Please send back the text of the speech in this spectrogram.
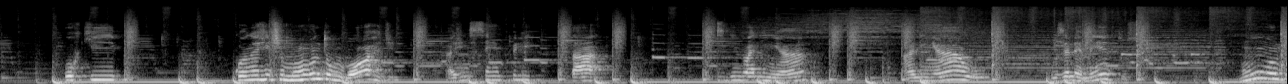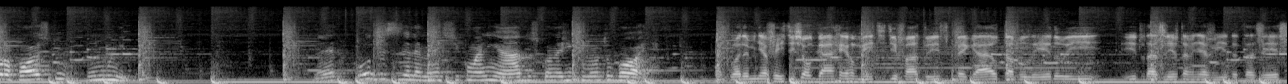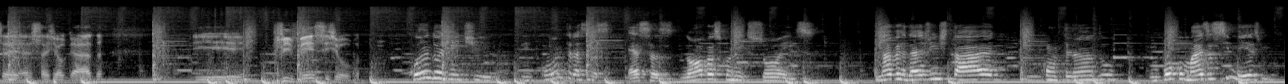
porque quando a gente monta um board, a gente sempre está conseguindo alinhar, alinhar o, os elementos rumo a um propósito único. Né? Todos esses elementos ficam alinhados quando a gente monta o board. Agora é minha vez de jogar realmente, de fato, isso, pegar o tabuleiro e, e trazer para minha vida, trazer essa, essa jogada e viver esse jogo. Quando a gente encontra essas, essas novas conexões, na verdade a gente está encontrando um pouco mais a si mesmo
